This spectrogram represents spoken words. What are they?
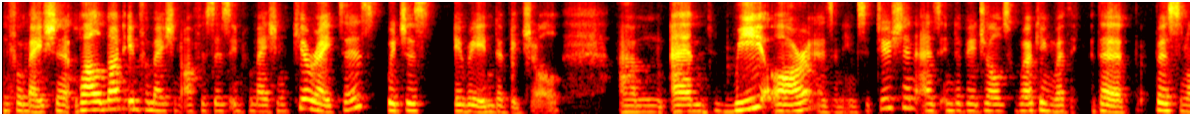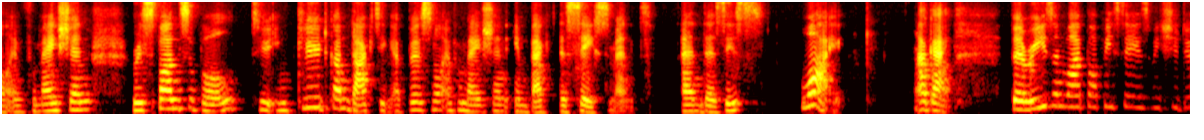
information, well, not information officers, information curators, which is every individual. Um, and we are, as an institution, as individuals working with the personal information, responsible to include conducting a personal information impact assessment. And this is why. Okay. The reason why POPI says we should do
